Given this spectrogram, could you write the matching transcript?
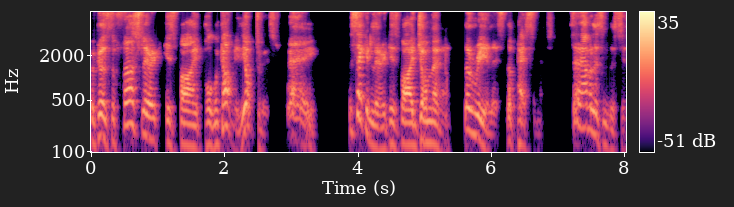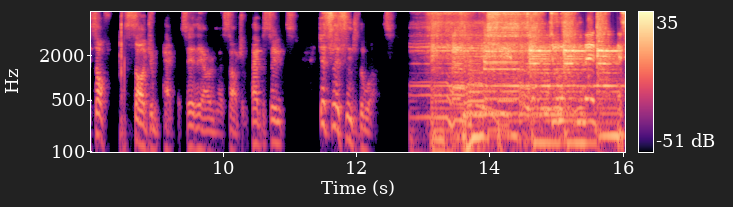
Because the first lyric is by Paul McCartney, the optimist. Hey. The second lyric is by John Lennon, the realist, the pessimist. So have a listen to this. It's off Sergeant Pepper's. Here they are in their Sergeant Pepper suits. Just listen to the words. It's getting better, it's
